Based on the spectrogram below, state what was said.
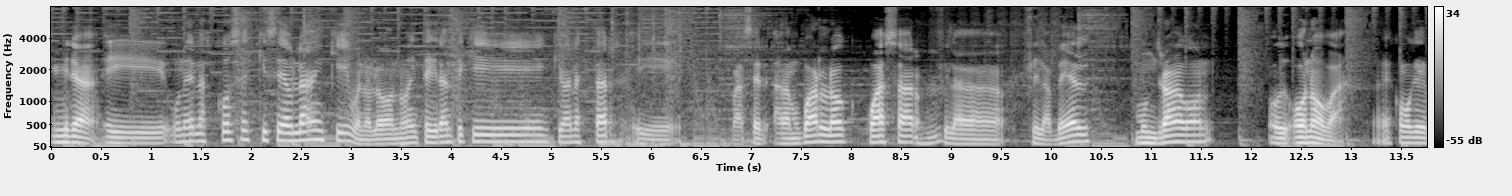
Mira, eh, una de las cosas que se hablaban que, bueno, los nuevos integrantes que, que van a estar eh, va a ser Adam Warlock, Quasar, Ujú. Phila, Philabel, Moondragon o, o Nova. Es como que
